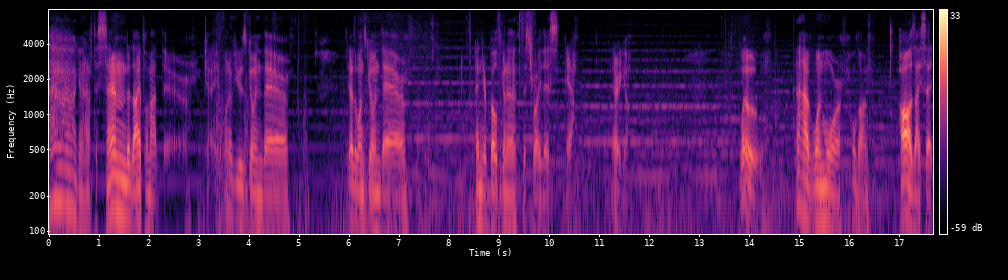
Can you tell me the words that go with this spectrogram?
I'm gonna have to send a diplomat there. Okay, one of you is going there. The other one's going there. And you're both gonna destroy this. Yeah. There you go. Whoa. I have one more. Hold on. Pause, I said.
